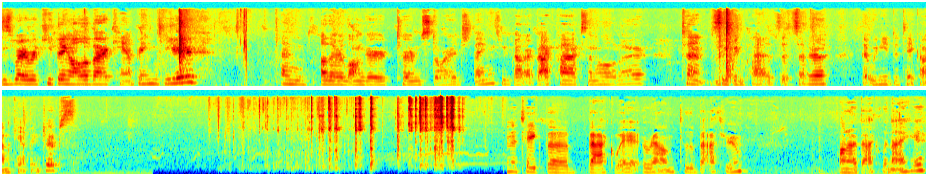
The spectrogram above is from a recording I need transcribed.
is where we're keeping all of our camping gear and other longer term storage things. We've got our backpacks and all of our tent, sleeping pads, etc. that we need to take on camping trips. I'm gonna take the back way around to the bathroom on our back lanai here.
